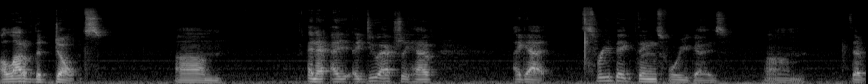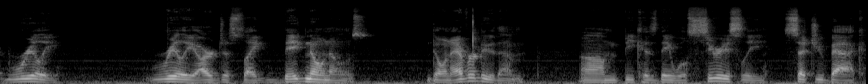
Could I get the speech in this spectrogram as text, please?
a lot of the don'ts. Um, and I, I do actually have, I got three big things for you guys um, that really, really are just like big no nos. Don't ever do them um, because they will seriously set you back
